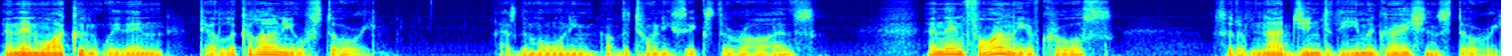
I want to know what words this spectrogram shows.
And then why couldn't we then tell the colonial story? As the morning of the 26th arrives. And then finally, of course, sort of nudge into the immigration story,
